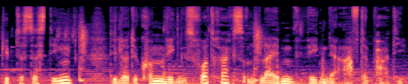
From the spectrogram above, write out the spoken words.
gibt es das Ding, die Leute kommen wegen des Vortrags und bleiben wegen der Afterparty.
